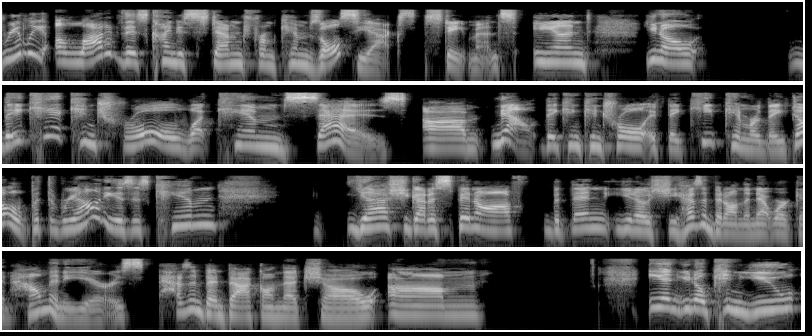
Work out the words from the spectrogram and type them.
really a lot of this kind of stemmed from Kim Zolciak's statements, and you know they can't control what Kim says. Um, now they can control if they keep Kim or they don't. But the reality is, is Kim, yeah, she got a spinoff, but then you know she hasn't been on the network in how many years? Hasn't been back on that show. Um, and you know, can you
